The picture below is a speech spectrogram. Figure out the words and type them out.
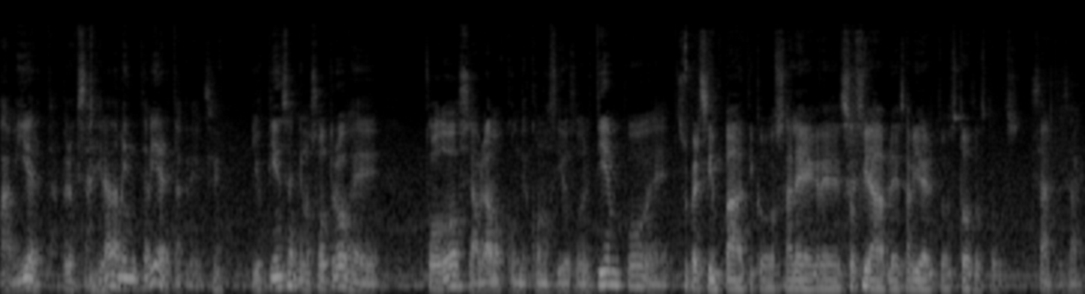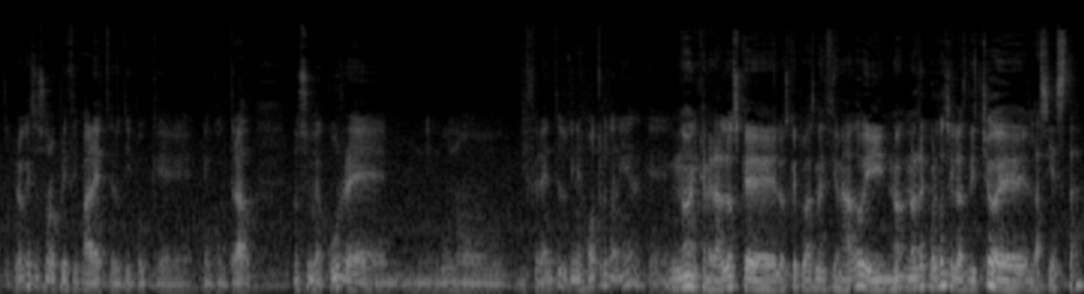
abierta, pero exageradamente abierta, creo. Sí. Ellos piensan que nosotros eh, todos hablamos con desconocidos todo el tiempo. eh, Súper simpáticos, alegres, sociables, abiertos, todos, todos. Exacto, exacto. Creo que esos son los principales estereotipos que, que he encontrado. No se me ocurre ninguno diferente. ¿Tú tienes otro, Daniel? Que... No, en general los que, los que tú has mencionado y no, no recuerdo si lo has dicho, eh, la siesta.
